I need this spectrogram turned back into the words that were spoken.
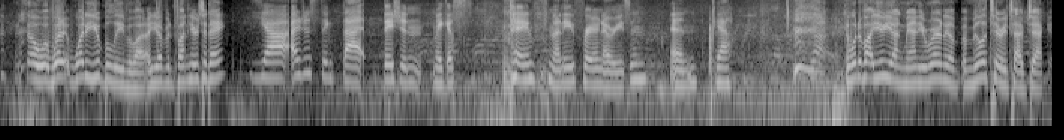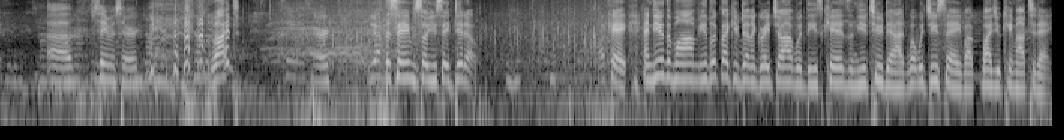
So what what do you believe about? Are you having fun here today? yeah, I just think that they shouldn't make us pay money for no reason. And yeah. And what about you, young man? You're wearing a, a military type jacket. uh, same as her. What? Same as her. You have the same, so you say ditto. Okay, and you're the mom, you look like you've done a great job with these kids, and you too, Dad. What would you say about why you came out today?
